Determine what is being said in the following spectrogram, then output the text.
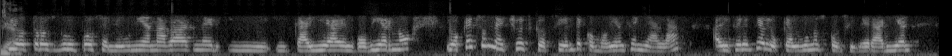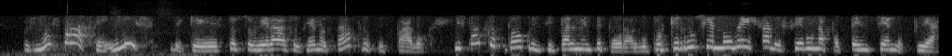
si otros grupos se le unían a Wagner y, caía el gobierno. Lo que es un hecho es que Occidente, como bien señalas, a diferencia de lo que algunos considerarían, pues no estaba feliz de que esto estuviera sucediendo, estaba preocupado. Y estaba preocupado principalmente por algo, porque Rusia no deja de ser una potencia nuclear.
